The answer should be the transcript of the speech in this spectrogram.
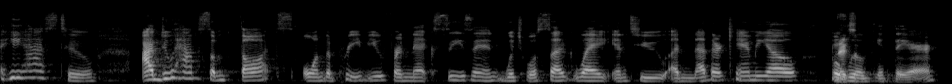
He has to. I do have some thoughts on the preview for next season, which will segue into another cameo, but next, we'll get there.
